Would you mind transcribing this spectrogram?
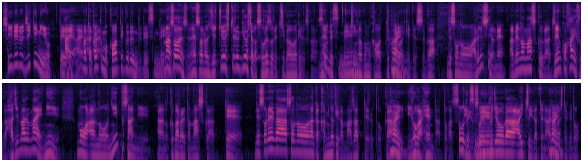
仕入れる時期によって、また額も変わってくるんで、ですね。まあそうですね、その受注してる業者がそれぞれ違うわけですからね、そうですね。金額も変わってくるわけですが、はい、でそのあれですよね、アベノマスクが全戸配布が始まる前に、もうあの妊婦さんにあの配られたマスクあって、でそれがそのなんか髪の毛が混ざってるとか、はい、色が変だとかっていうそう、ね,、いう苦情が相次いだっていうのはありましたけど、はい、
